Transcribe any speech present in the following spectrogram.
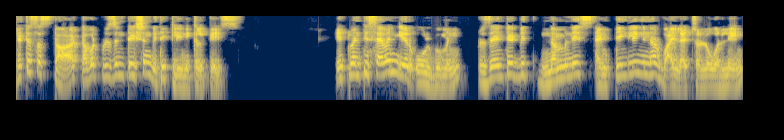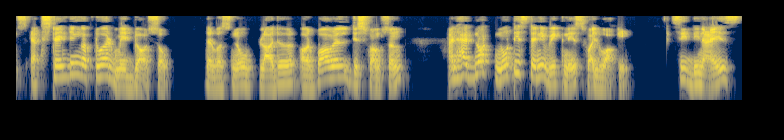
Let us start our presentation with a clinical case. A 27 year old woman presented with numbness and tingling in her bilateral lower limbs extending up to her mid dorso. There was no bladder or bowel dysfunction and had not noticed any weakness while walking. She denies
